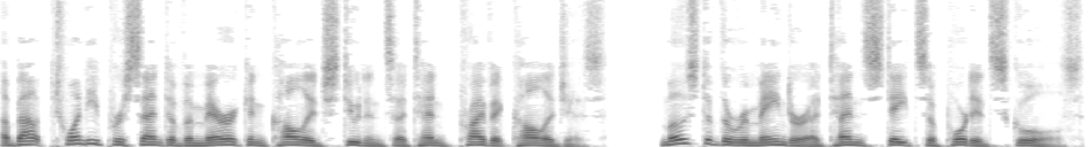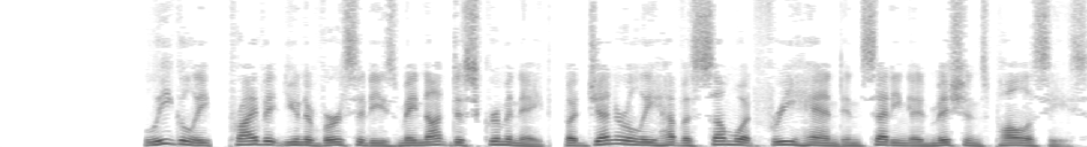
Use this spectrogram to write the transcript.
About 20% of American college students attend private colleges. Most of the remainder attend state-supported schools. Legally, private universities may not discriminate, but generally have a somewhat free hand in setting admissions policies.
